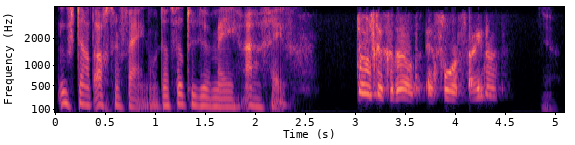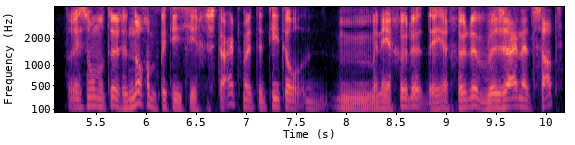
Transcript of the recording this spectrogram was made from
U staat achter Feyenoord, dat wilt u ermee aangeven? Tegen geweld en voor Feyenoord. Er is ondertussen nog een petitie gestart met de titel... meneer Gudde, de heer Gudde, we zijn het zat.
